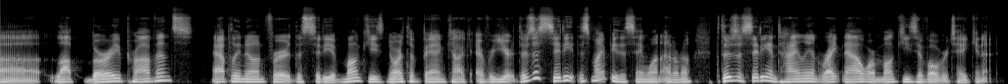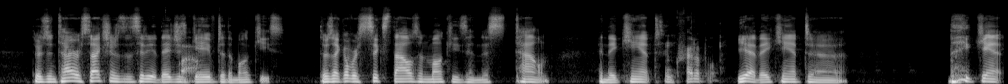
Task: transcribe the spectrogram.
uh, Lopburi province, aptly known for the city of monkeys north of Bangkok every year. There's a city, this might be the same one, I don't know, but there's a city in Thailand right now where monkeys have overtaken it. There's entire sections of the city that they just gave to the monkeys. There's like over 6,000 monkeys in this town, and they can't, It's incredible. yeah, they can't, uh, they can't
